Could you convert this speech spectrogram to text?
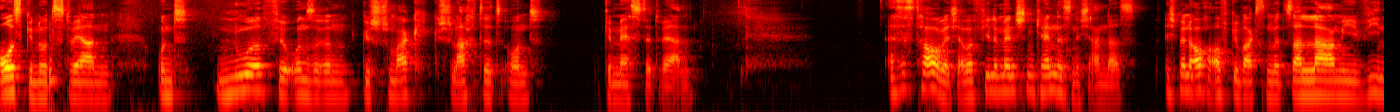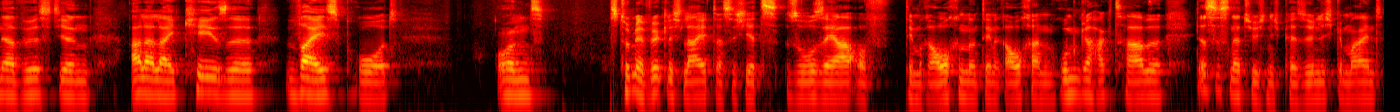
ausgenutzt werden und nur für unseren Geschmack geschlachtet und gemästet werden. Es ist traurig, aber viele Menschen kennen es nicht anders. Ich bin auch aufgewachsen mit Salami, Wiener Würstchen, allerlei Käse, Weißbrot. Und es tut mir wirklich leid, dass ich jetzt so sehr auf dem Rauchen und den Rauchern rumgehackt habe. Das ist natürlich nicht persönlich gemeint.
